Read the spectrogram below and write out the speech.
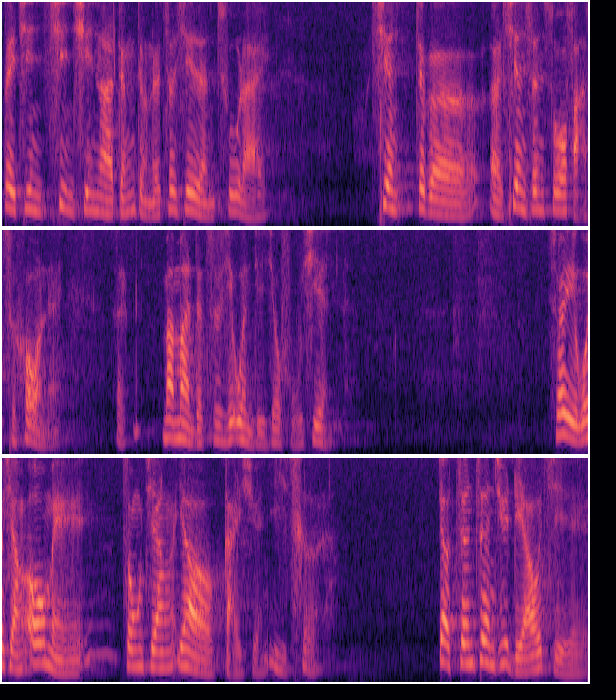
被性性侵啊等等的这些人出来现这个呃现身说法之后呢，呃，慢慢的这些问题就浮现。所以我想欧美终将要改弦易辙了。要真正去了解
